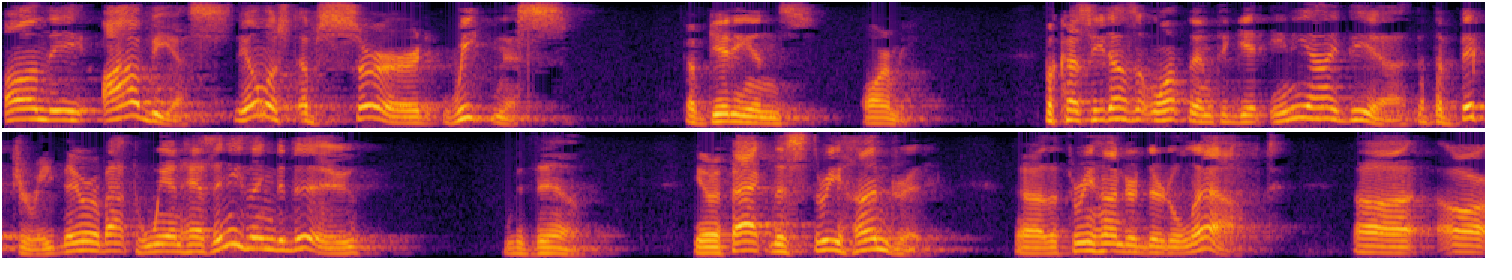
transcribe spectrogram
on the obvious, the almost absurd weakness of Gideon's army. Because he doesn't want them to get any idea that the victory they were about to win has anything to do with them. You know, in fact, this 300, uh, the 300 that are left, uh, are,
